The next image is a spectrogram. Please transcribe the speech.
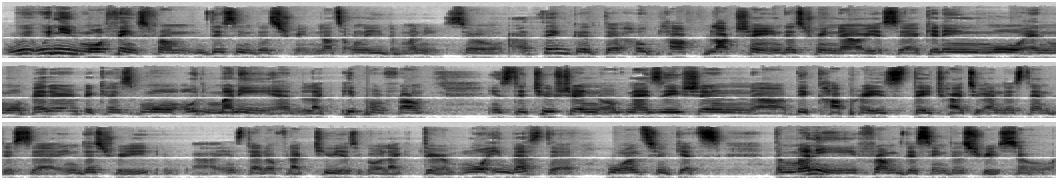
we, we need more things from this industry, not only the money. So I think the whole blockchain industry now is uh, getting more and more better because more old money and like people from institution, organization, uh, big corporates, they try to understand this uh, industry instead of like two years ago, like there are more investor who want to get the money from this industry. So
